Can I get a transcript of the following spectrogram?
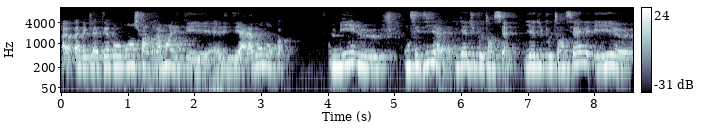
avec la terre orange, enfin vraiment, elle était, elle était à l'abandon quoi. Mais le, on s'est dit, il y, a, il y, a, du potentiel. Il y a du potentiel et euh,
